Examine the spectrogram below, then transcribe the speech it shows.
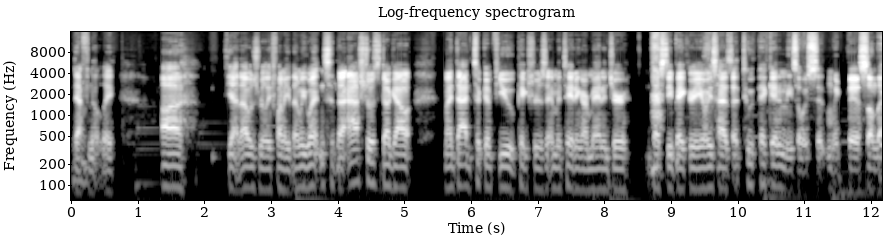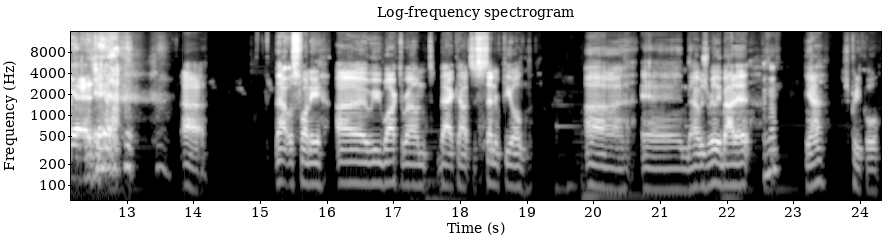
Mhm. definitely. Uh yeah, that was really funny. Then we went into the Astros dugout. My dad took a few pictures imitating our manager, Dusty Baker. He always has a toothpick in and he's always sitting like this on the Yeah, edge. yeah. Uh that was funny. Uh we walked around back out to center field. Uh and that was really about it. Mhm. Yeah, it's pretty cool.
